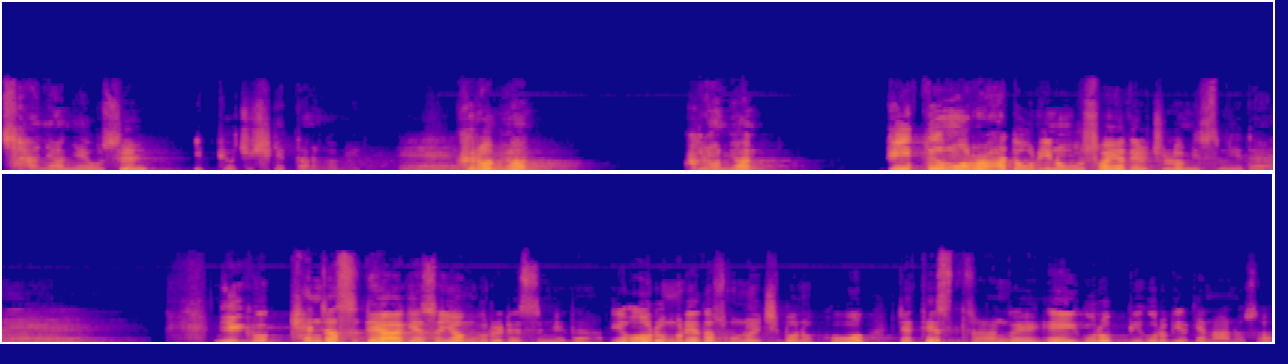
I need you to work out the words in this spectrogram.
찬양의 옷을 입혀 주시겠다는 겁니다. 그러면 그러면 믿음으로라도 우리는 웃어야 될 줄로 믿습니다. 미국 캔자스 대학에서 연구를 했습니다. 이 얼음물에다 손을 집어넣고 이제 테스트를 한 거예요. A 그룹, B 그룹 이렇게 나눠서.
